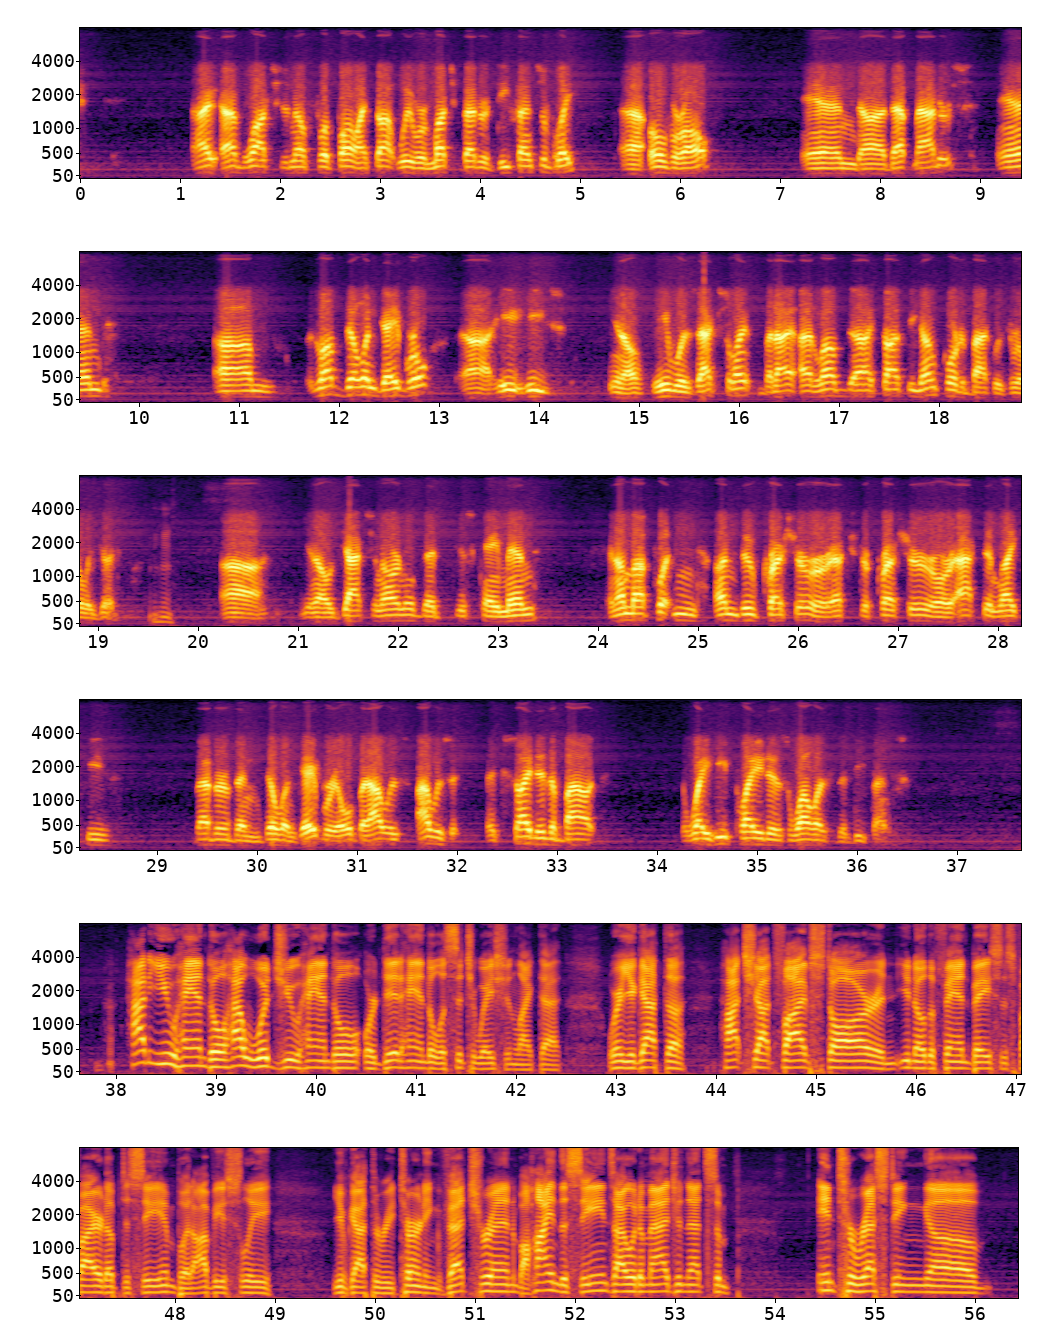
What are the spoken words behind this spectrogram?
I, I've watched enough football. I thought we were much better defensively uh, overall, and uh, that matters. And um, love Dillon Gabriel. Uh, he he's you know, he was excellent, but I, I loved. I thought the young quarterback was really good. Mm-hmm. Uh, you know, Jackson Arnold that just came in, and I'm not putting undue pressure or extra pressure or acting like he's better than Dillon Gabriel, but I was I was excited about the way he played as well as the defense. How do you handle? How would you handle or did handle a situation like that, where you got the hotshot five star and you know the fan base is fired up to see him, but obviously you've got the returning veteran behind the scenes. I would imagine that's some interesting uh,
